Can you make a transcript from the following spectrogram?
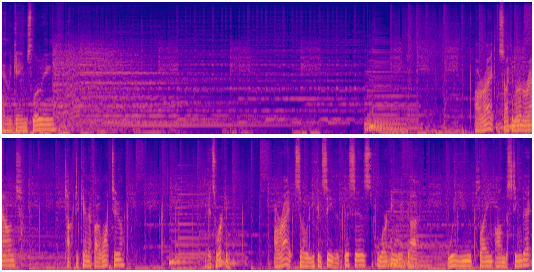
And the game's loading. Alright, so I can run around, talk to Ken if I want to. It's working. Alright, so you can see that this is working. We've got Wii U playing on the Steam Deck.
